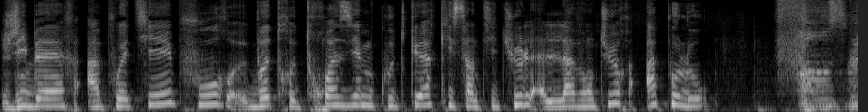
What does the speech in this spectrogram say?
Gibert à Poitiers pour votre troisième coup de cœur qui s'intitule L'aventure Apollo. France Bleu.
